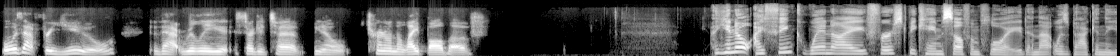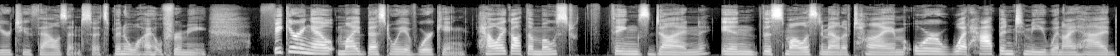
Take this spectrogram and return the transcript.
what was that for you that really started to you know turn on the light bulb of You know, I think when I first became self employed, and that was back in the year 2000, so it's been a while for me, figuring out my best way of working, how I got the most things done in the smallest amount of time, or what happened to me when I had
